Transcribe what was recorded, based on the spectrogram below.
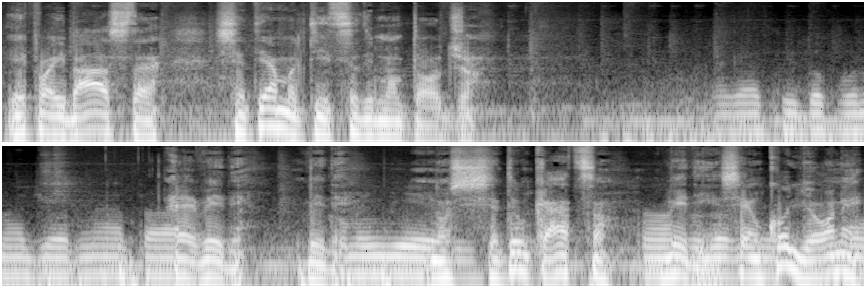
e poi basta. Sentiamo il tizio di Montoggio. Ragazzi, dopo una giornata. Eh, vedi, vedi, ieri. non si sente un cazzo. Vedi, sei un coglione,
